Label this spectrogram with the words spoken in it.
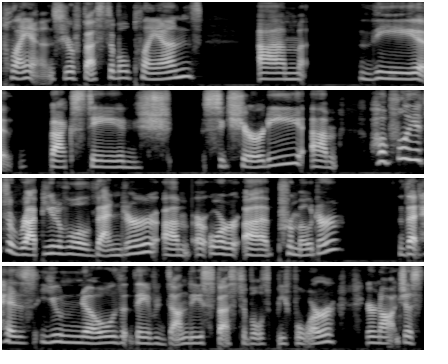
plans your festival plans um the backstage security um hopefully it's a reputable vendor um or, or a promoter that has you know that they've done these festivals before. You're not just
